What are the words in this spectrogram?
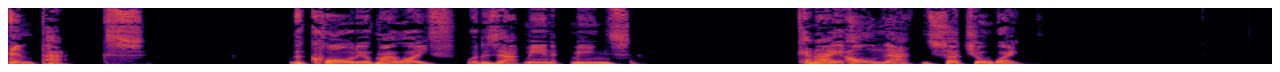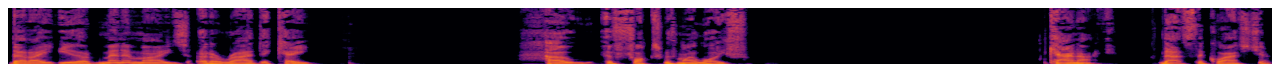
impacts the quality of my life. What does that mean? It means, can I own that in such a way that I either minimize or eradicate how it fucks with my life? Can I? That's the question.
